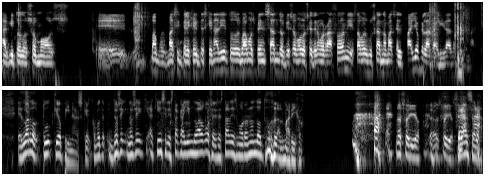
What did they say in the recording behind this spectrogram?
aquí todos somos eh, vamos más inteligentes que nadie, todos vamos pensando que somos los que tenemos razón y estamos buscando más el fallo que la realidad. Eduardo, ¿tú qué opinas? ¿Qué- cómo te- no, sé, no sé a quién se le está cayendo algo, se les está desmoronando todo el armario. no soy yo, no soy yo. Será el sola,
